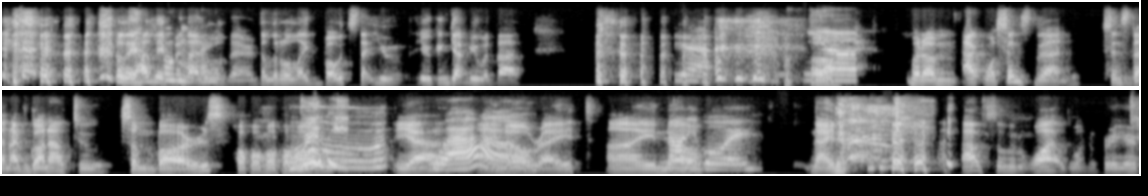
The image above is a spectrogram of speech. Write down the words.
no, they had les Oh my. pedalos there, the little like boats that you you can get me with that. Yeah. Oh, Yeah. but um, I, well, since then, since then, I've gone out to some bars. Ho ho ho ho. ho. Really? Yeah. Wow. I know, right? I know. naughty boy. I know. Absolute wild one over here.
